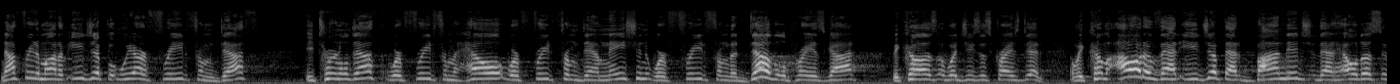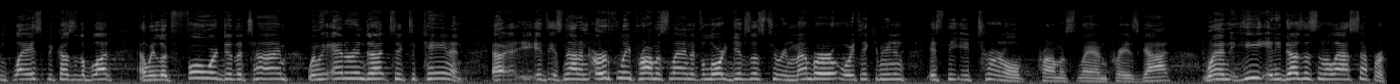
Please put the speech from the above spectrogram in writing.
not freedom out of Egypt, but we are freed from death, eternal death. We're freed from hell. We're freed from damnation. We're freed from the devil, praise God, because of what Jesus Christ did. And we come out of that Egypt, that bondage that held us in place because of the blood, and we look forward to the time when we enter into to, to Canaan. Uh, it, it's not an earthly promised land that the Lord gives us to remember when we take communion. It's the eternal promised land, praise God. When He, and He does this in the Last Supper,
